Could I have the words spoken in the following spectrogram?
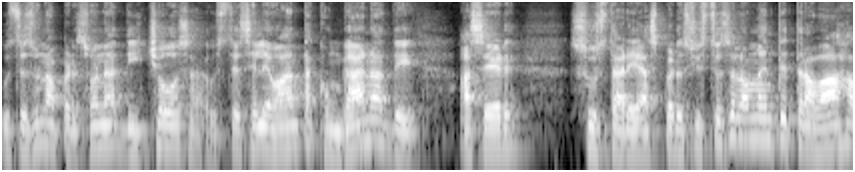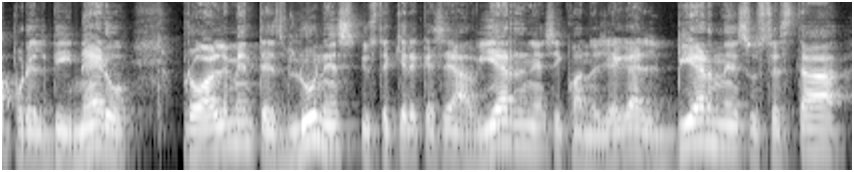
usted es una persona dichosa, usted se levanta con ganas de hacer sus tareas. Pero si usted solamente trabaja por el dinero, probablemente es lunes y usted quiere que sea viernes y cuando llega el viernes usted está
